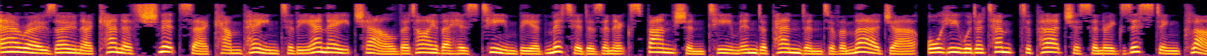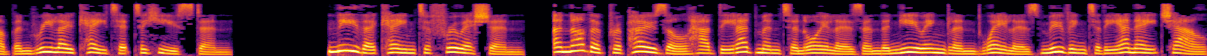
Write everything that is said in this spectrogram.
Aeros owner Kenneth Schnitzer campaigned to the NHL that either his team be admitted as an expansion team independent of a merger, or he would attempt to purchase an existing club and relocate it to Houston. Neither came to fruition. Another proposal had the Edmonton Oilers and the New England Whalers moving to the NHL,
